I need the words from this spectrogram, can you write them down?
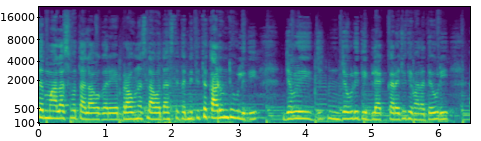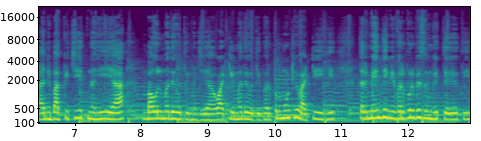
तर मला स्वतःला वगैरे ब्राऊनच लावत असते तर मी तिथं काढून ठेवली ती. जेवढी जेवढी ती ब्लॅक करायची होती मला तेवढी. आणि बाकीची नाही या बाऊलमध्ये होती म्हणजे या वाटीमध्ये होती. भरपूर मोठी वाटी ही. तर मेहंदी मी भरपूर भिजून घेतलेली होती.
